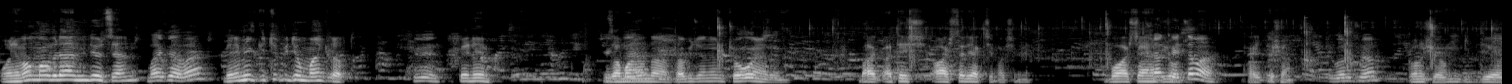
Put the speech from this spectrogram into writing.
Oynamam mı abi lan ne diyorsun sen? Minecraft ha? Benim ilk YouTube videom Minecraft. Kimin? Benim. Zamanında tabii canım çok oynadım. Bak ateş ağaçları yakacağım bak şimdi. Bu ağaçlar an yanıyor. kayıtta mı? Kayıtlı şu an. Konuşuyor. Konuşuyorum gidiyor.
